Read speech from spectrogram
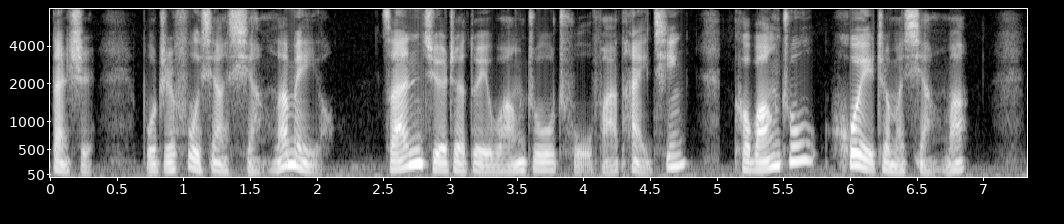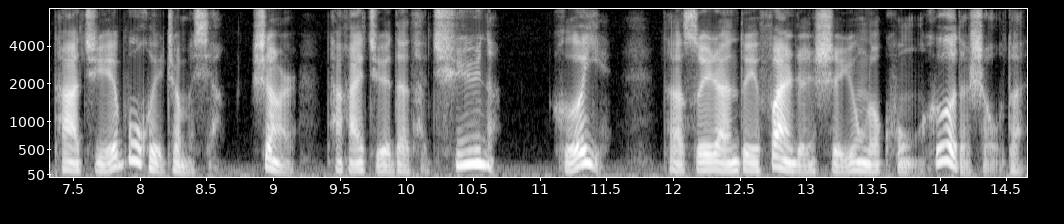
但是不知副相想了没有？咱觉着对王珠处罚太轻，可王珠会这么想吗？他绝不会这么想。甚而他还觉得他屈呢。何也？他虽然对犯人使用了恐吓的手段，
